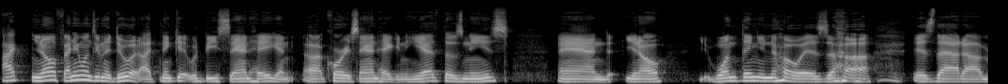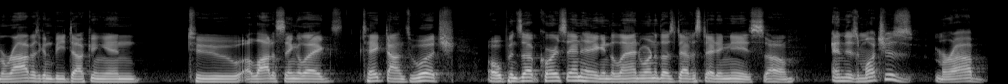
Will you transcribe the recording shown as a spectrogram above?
I, you know, if anyone's going to do it, I think it would be Sandhagen, uh, Corey Sandhagen. He has those knees, and you know, one thing you know is uh, is that uh, Merab is going to be ducking in to a lot of single legs takedowns, which opens up Corey Sandhagen to land one of those devastating knees. So And as much as Merab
